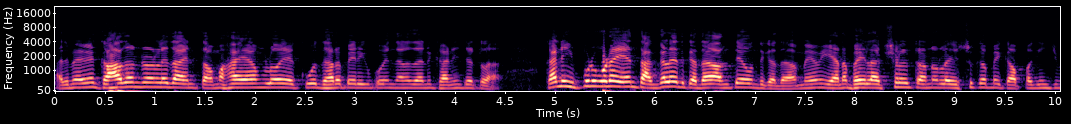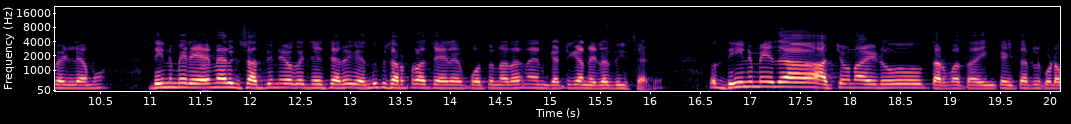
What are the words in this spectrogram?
అది మేమేం కాదనడం లేదు. ఆయన తమ హయాంలో ఎక్కువ ధర పెరిగిపోయింది అన్నదాన్ని ఖండించట్లా. కానీ ఇప్పుడు కూడా ఏం తగ్గలేదు కదా అంతే ఉంది కదా. మేము ఎనభై లక్షల టన్నుల ఇసుక మీకు అప్పగించి వెళ్ళాము. దీన్ని మీరు ఏ మేరకు సద్వినియోగం చేశారు ఎందుకు సరఫరా చేయలేకపోతున్నారని ఆయన గట్టిగా నిలదీశాడు. సో దీని మీద అచ్చెన్నాయుడు తర్వాత ఇంకా ఇతరులు కూడా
